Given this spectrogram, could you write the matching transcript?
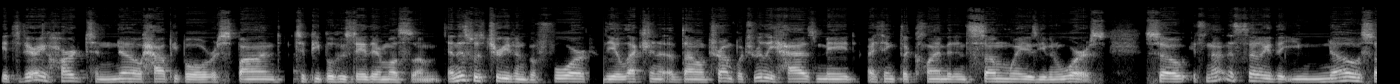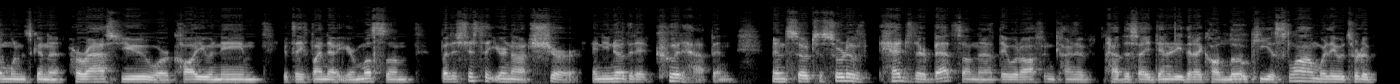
It's very hard to know how people will respond to people who say they're Muslim. And this was true even before the election of Donald Trump, which really has made, I think, the climate in some ways even worse. So it's not necessarily that you know someone's going to harass you or call you a name if they find out you're Muslim, but it's just that you're not sure and you know that it could happen. And so to sort of hedge their bets on that, they would often kind of have this identity that I call low-key Islam, where they would sort of,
